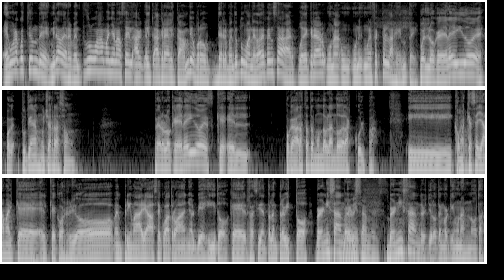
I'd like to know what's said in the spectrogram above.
es una cuestión de, mira, de repente tú no vas a mañana a, hacer, a, crear el cambio, pero de repente tu manera de pensar puede crear una, un, un- un efecto en la gente. Pues lo que he leído es, porque tú tienes mucha razón, pero lo que he leído es que el, porque ahora está todo el mundo hablando de las culpas. Y ¿cómo es que se llama el que el que corrió en primaria hace cuatro años, el viejito, que el residente lo entrevistó? Bernie Sanders. Bernie Sanders. Bernie Sanders, yo lo tengo aquí en unas notas.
